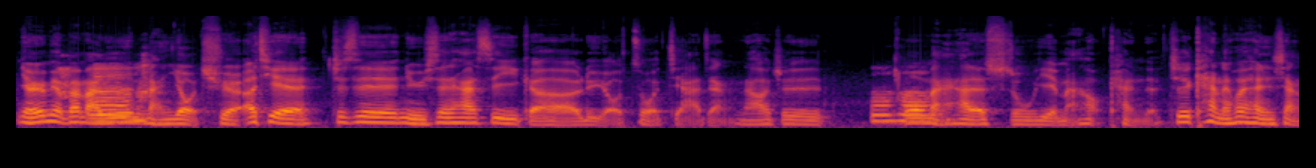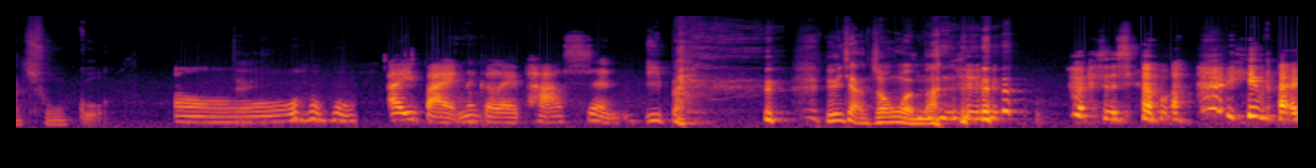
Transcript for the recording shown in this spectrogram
有没有办法就是嗯蛮有趣的，而且就是女生她是一个旅游作家这样，然后就是我买她的书也蛮好看的，就是看了会很想出国。哦，啊一百那个嘞，爬胜一百，你会讲中文吗？是这样吗？一百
